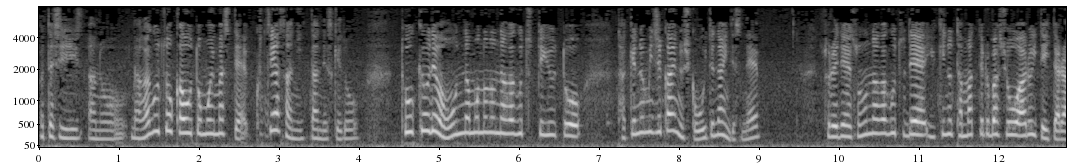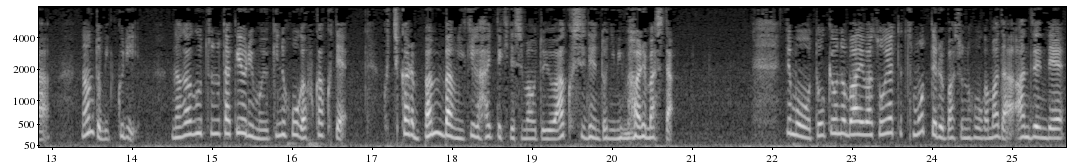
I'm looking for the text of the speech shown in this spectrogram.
私、あの、長靴を買おうと思いまして、靴屋さんに行ったんですけど、東京では女物の長靴って言うと、丈の短いのしか置いてないんですね。それで、その長靴で雪の溜まってる場所を歩いていたら、なんとびっくり。長靴の丈よりも雪の方が深くて、口からバンバン雪が入ってきてしまうというアクシデントに見舞われました。でも、東京の場合はそうやって積もってる場所の方がまだ安全で、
